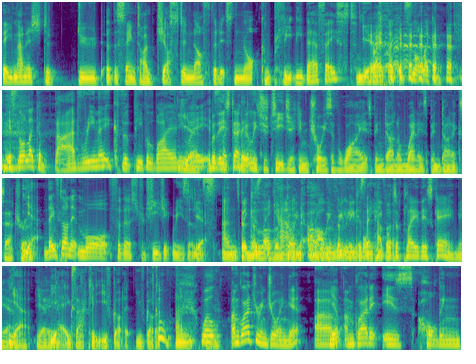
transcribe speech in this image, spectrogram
they manage to do at the same time just enough that it's not completely barefaced. Yeah. right. Like it's not like a it's not like a bad remake that people buy anyway. yeah, but like it's they've- definitely strategic in choice of why it's been done and when it's been done, etc. Yeah, they've done it more for the strategic reasons, Yeah. and because the they can, of going, oh, rather we than because they have people a, to play this game. Yeah, yeah, yeah, yeah, exactly. You've got it. You've got Cool. it. And well, yeah. I'm glad you're enjoying it. Um, Yep. I'm glad it is holding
